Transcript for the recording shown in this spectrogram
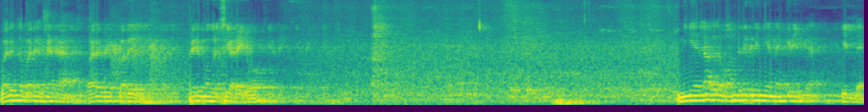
வருக வருக என வரவேற்பதில் பெருமகிழ்ச்சி அடைகிறோம். நீங்க எல்லாம் அதில் வந்திருக்கிறீங்க நினைக்கிறீங்க? இல்லை.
